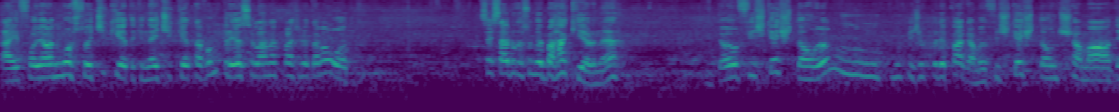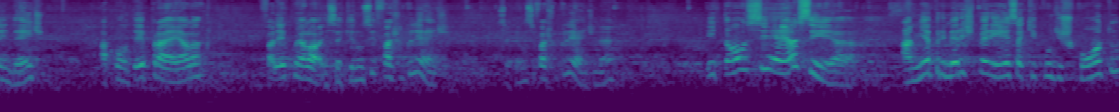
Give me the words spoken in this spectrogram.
Aí foi, ela me mostrou a etiqueta, que na etiqueta tava um preço e lá na prateleira tava outro. Vocês sabem que eu sou meio barraqueiro, né? Então eu fiz questão, eu não, não, não pedi para poder pagar, mas eu fiz questão de chamar uma atendente, apontei para ela, falei com ela, ó, isso aqui não se faz com o cliente. Isso aqui não se faz com o cliente, né? Então, se é assim, a, a minha primeira experiência aqui com desconto,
